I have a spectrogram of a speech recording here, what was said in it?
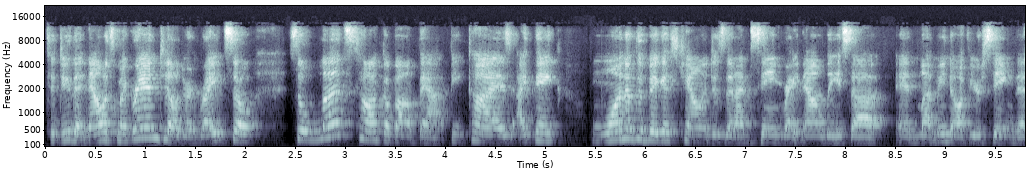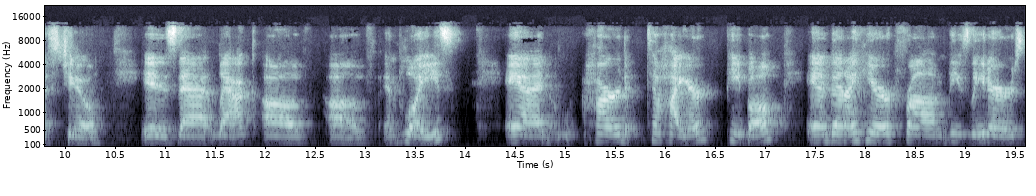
to do that now it's my grandchildren right so so let's talk about that because i think one of the biggest challenges that i'm seeing right now lisa and let me know if you're seeing this too is that lack of of employees and hard to hire people and then i hear from these leaders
